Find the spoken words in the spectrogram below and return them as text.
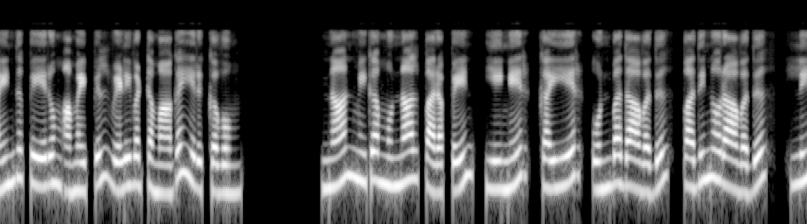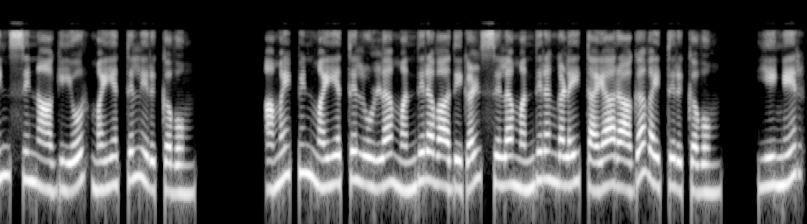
ஐந்து பேரும் அமைப்பில் வெளிவட்டமாக இருக்கவும். நான் மிக முன்னால் பறப்பேன் ஏனேர் கையேர் ஒன்பதாவது பதினோராவது லின்சின் ஆகியோர் மையத்தில் இருக்கவும். அமைப்பின் மையத்தில் உள்ள மந்திரவாதிகள் சில மந்திரங்களை தயாராக வைத்திருக்கவும். ஏனேர்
